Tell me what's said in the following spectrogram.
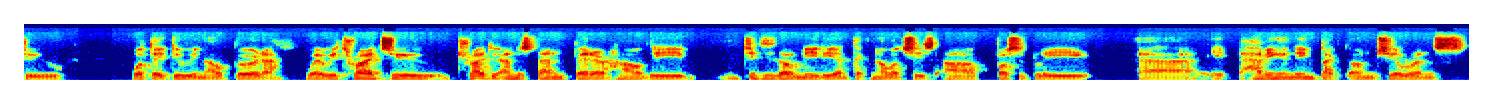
to what they do in Alberta, where we try to try to understand better how the digital media and technologies are possibly uh, having an impact on children's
